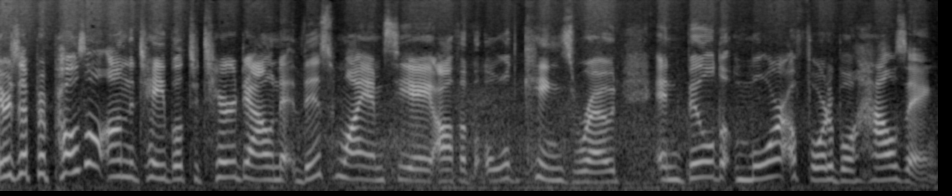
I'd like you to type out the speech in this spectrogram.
There's a proposal on the table to tear down this YMCA off of Old Kings Road and build more affordable housing.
